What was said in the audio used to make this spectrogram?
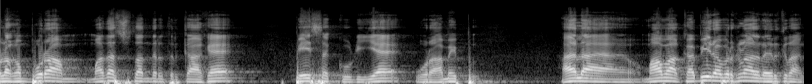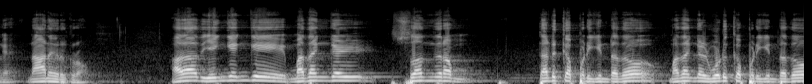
உலகம் பூரா மத சுதந்திரத்திற்காக பேசக்கூடிய ஒரு அமைப்பு. அதில் மாமா கபீர் அவர்களும் அதில் இருக்கிறாங்க. நானும் இருக்கிறோம். அதாவது எங்கெங்கே மதங்கள் சுதந்திரம் தடுக்கப்படுகின்றதோ மதங்கள் ஒடுக்கப்படுகின்றதோ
